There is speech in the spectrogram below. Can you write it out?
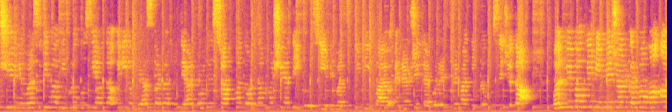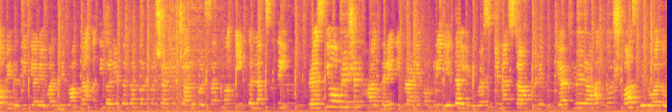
કૃષિ યુનિવર્સિટીમાં દીકરો ઘૂસી આવતા અહીં અભ્યાસ કરતા વિદ્યાર્થીઓને સ્ટાફમાં દોડધામ મચી હતી. કૃષિ યુનિવર્સિટીની બાયો એનર્જી લેબોરેટરીમાં દીકરો ઘૂસી જતા વન વિભાગની ટીમને જાણ કરવામાં આવી હતી. ત્યારે વન વિભાગના અધિકારીઓ તથા કર્મચારીઓ ચાલુ વરસાદમાં એક કલાક સુધી રેસ્ક્યુ ઓપરેશન હાથ ધરી દીપડાને પકડી લેતા યુનિવર્સિટીના સ્ટાફ અને વિદ્યાર્થીઓએ રાહતનો શ્વાસ લીધો હતો.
